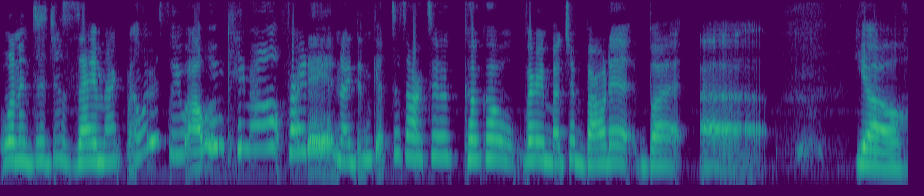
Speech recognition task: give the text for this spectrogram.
wanted to just say Mac Miller's new album came out Friday, and I didn't get to talk to Coco very much about it, but uh, yo,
